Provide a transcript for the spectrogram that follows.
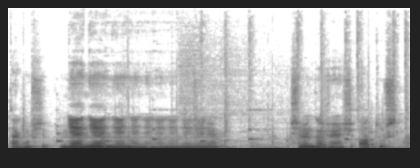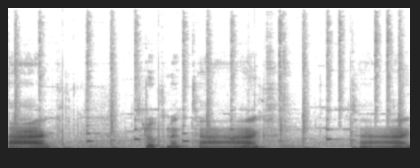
Tak musi. Nie, nie, nie, nie, nie, nie, nie, nie, nie, nie. Musimy go wziąć otóż tak. Zróbmy tak. Tak.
